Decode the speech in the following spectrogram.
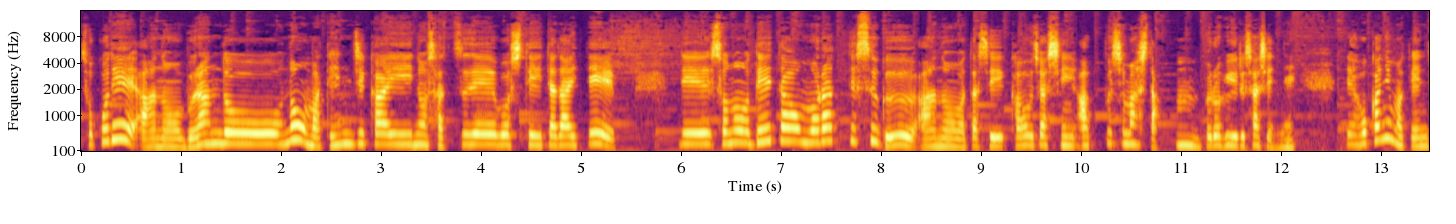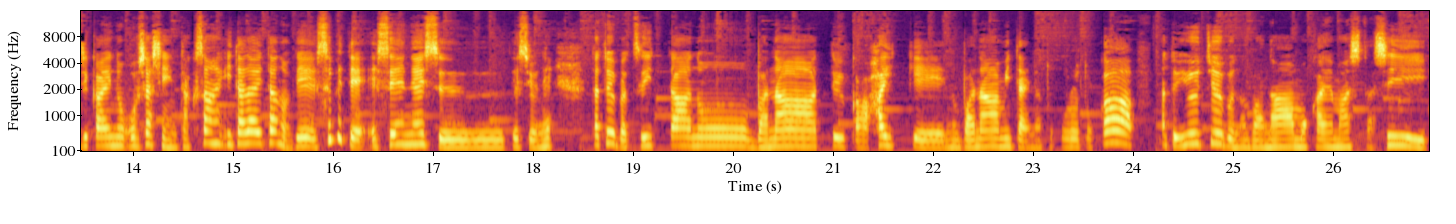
そこであのブランドの、まあ、展示会の撮影をしていただいてでそのデータをもらってすぐあの私顔写真アップしました、うん、プロフィール写真ね。で他にも展示会のお写真たくさんいただいたので全て SNS ですよね。例えば Twitter のバナーっていうか背景のバナーみたいなところとかあと YouTube のバナーも変えましたし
